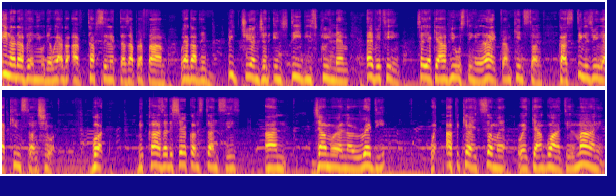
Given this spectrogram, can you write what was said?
in other venue there we are gonna have top selectors that perform. We are gonna have the big 300 inch TV screen them, everything. So you can view Sting live from Kingston. Because Sting is really a Kingston show. But because of the circumstances and Jamworld not ready, we have to carry it somewhere where it can go until morning.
